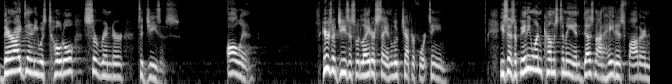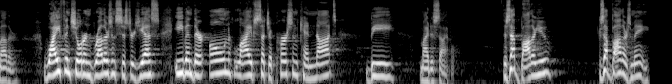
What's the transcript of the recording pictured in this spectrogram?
Their identity was total surrender to Jesus, all in. Here's what Jesus would later say in Luke chapter 14. He says, If anyone comes to me and does not hate his father and mother, wife and children, brothers and sisters, yes, even their own life, such a person cannot be my disciple. Does that bother you? Because that bothers me.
